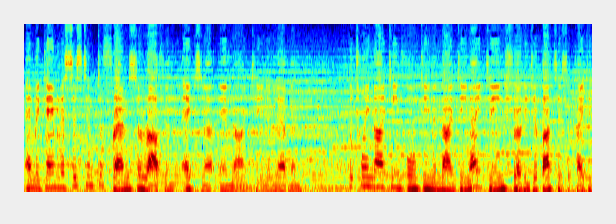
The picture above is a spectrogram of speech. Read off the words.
and became an assistant to Franz Serafin Exner in 1911. Between 1914 and 1918, Schrödinger participated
